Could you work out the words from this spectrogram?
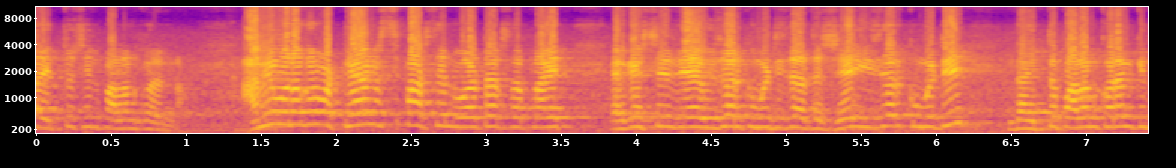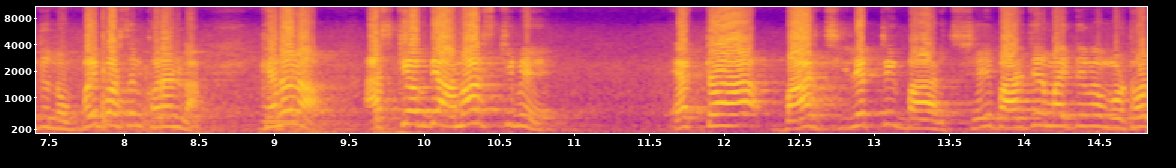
দায়িত্বশীল পালন করেন না। আমি মনে করব টেন পার্সেন্ট ওয়াটার সাপ্লাইয়ের এগেস্টে যে ইউজার কমিটি আছে, সেই ইউজার কমিটি দায়িত্ব পালন করেন, কিন্তু নব্বই পার্সেন্ট করেন না। কেননা, আজকে অবধি আমার স্কিমে একটা বার্জ ইলেকট্রিক বার্জ সেই বার্জের মাধ্যমে মোটর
